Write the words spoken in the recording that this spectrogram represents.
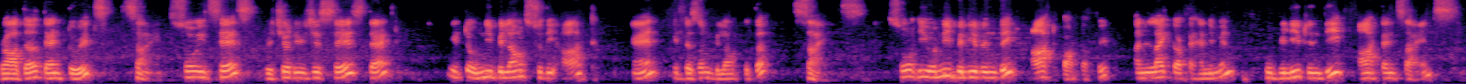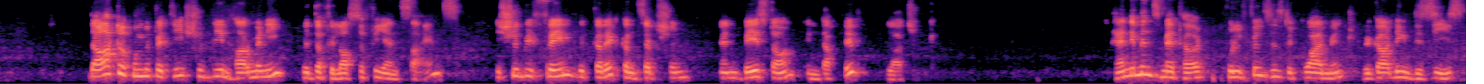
rather than to its science. So it says, Richard Hughes says that it only belongs to the art and it doesn't belong to the science. So he only believed in the art part of it, unlike Dr. Hahnemann, who believed in the art and science. The art of homeopathy should be in harmony with the philosophy and science. It should be framed with correct conception and based on inductive logic. Hahnemann's method fulfills his requirement regarding disease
